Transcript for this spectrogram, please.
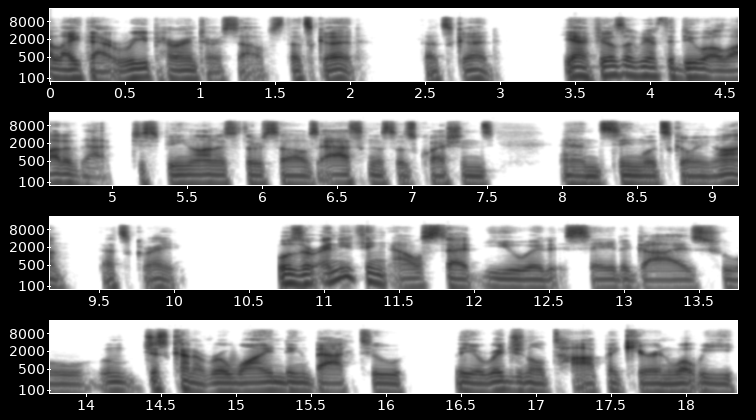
I like that. Reparent ourselves. That's good. That's good. Yeah, it feels like we have to do a lot of that. Just being honest with ourselves, asking us those questions and seeing what's going on. That's great. Was there anything else that you would say to guys who just kind of rewinding back to the original topic here and what we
